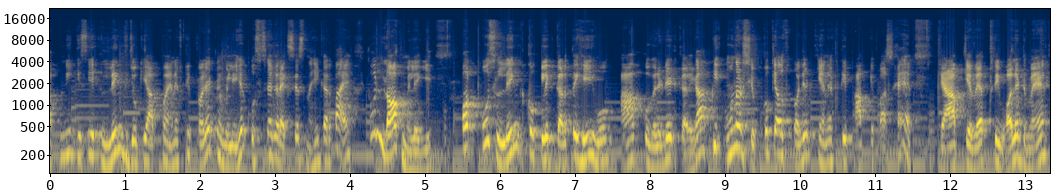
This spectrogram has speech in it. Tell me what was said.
अपनी किसी एक लिंक जो कि आपको एनएफटी प्रोजेक्ट में मिली है, उससे अगर एक्सेस नहीं कर पाए तो लॉक मिलेगी। और उस लिंक को क्लिक करते ही वो आपको वैलिडेट करेगा आपकी ओनरशिप को, क्या उस प्रोजेक्ट की एनएफटी आपके पास है? क्या आपके वेब थ्री वॉलेट में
